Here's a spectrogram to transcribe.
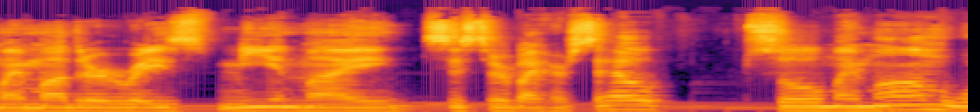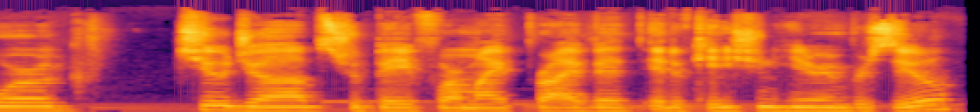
My mother raised me and my sister by herself. So my mom worked two jobs to pay for my private education here in Brazil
